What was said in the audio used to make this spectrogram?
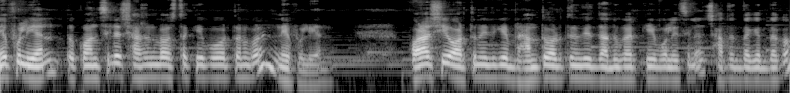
নেপোলিয়ান। তো কনসিলের শাসন ব্যবস্থা কে প্রবর্তন করেন? নেপোলিয়ান। ফরাসি অর্থনীতিকে ভ্রান্ত অর্থনীতির জাদুঘর কে বলেছিলেন? সাতের দাগের দেখো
